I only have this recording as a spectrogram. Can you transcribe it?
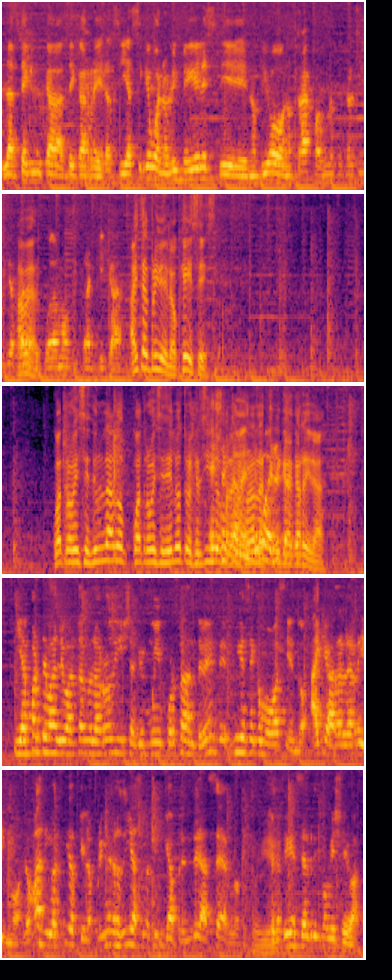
la técnica de carrera. ¿sí? Así que bueno, Luis Migueles eh, nos dio, nos trajo algunos ejercicios A para ver. que podamos practicar. Ahí está el primero, ¿qué es esto? Cuatro veces de un lado, cuatro veces del otro ejercicio para mejorar la Bueno, técnica de carrera. Y aparte vas levantando la rodilla, que es muy importante, ¿ven? Fíjense cómo va haciendo. Hay que agarrarle ritmo. Lo más divertido es que los primeros días uno tiene que aprender a hacerlo. Muy bien. Pero fíjense el ritmo que lleva.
